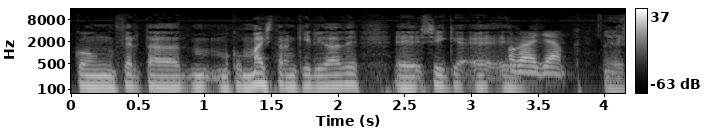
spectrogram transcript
con certa mm, con máis tranquilidade, eh, si que eh, eh ya. Eh,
